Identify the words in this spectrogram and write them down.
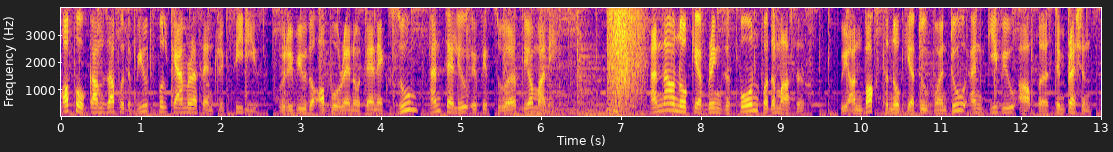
Oppo comes up with a beautiful camera-centric series. We review the Oppo Reno 10X Zoom and tell you if it's worth your money. And now Nokia brings a phone for the masses. We unbox the Nokia 2.2 and give you our first impressions.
